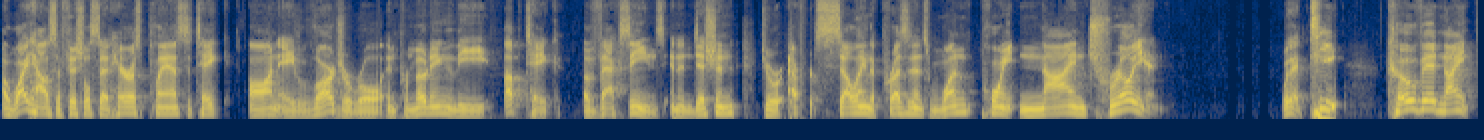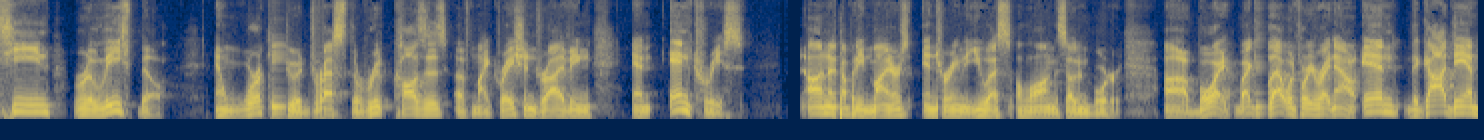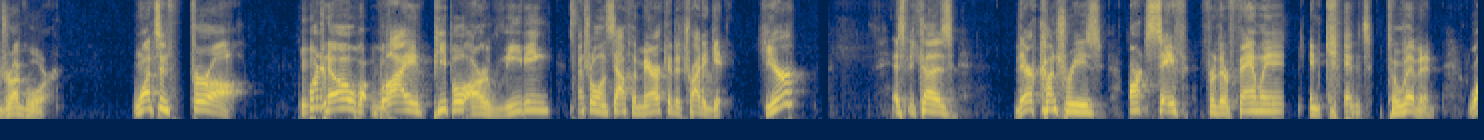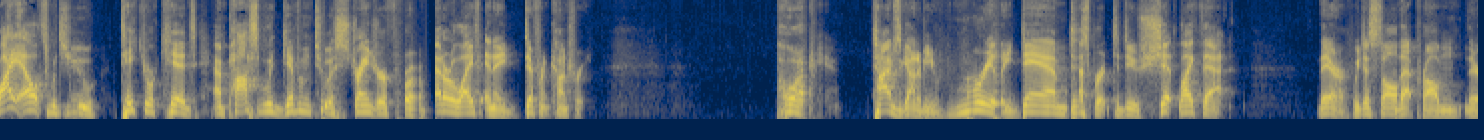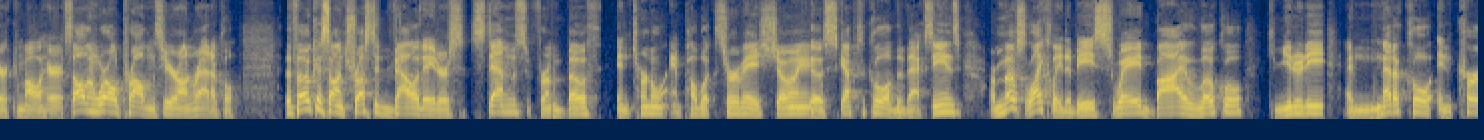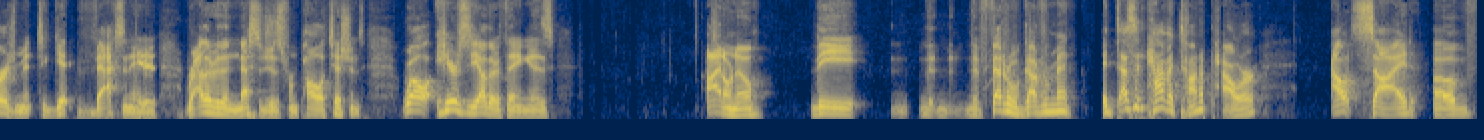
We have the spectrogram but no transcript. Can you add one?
A White House official said Harris plans to take on a larger role in promoting the uptake of vaccines, in addition to her efforts selling the president's 1.9 trillion with a T COVID 19 relief bill and working to address the root causes of migration driving an increase in unaccompanied minors entering the U.S. along the southern border. Uh, boy, I can that one for you right now. In the goddamn drug war, once and for all. You want to know why people are leaving Central and South America to try to get here? It's because their countries aren't safe for their families and kids to live in. Why else would you take your kids and possibly give them to a stranger for a better life in a different country? Boy, times got to be really damn desperate to do shit like that. There, we just solved that problem there, Kamala Harris. Solving world problems here on Radical. The focus on trusted validators stems from both internal and public surveys showing those skeptical of the vaccines are most likely to be swayed by local community and medical encouragement to get vaccinated rather than messages from politicians. Well, here's the other thing is I don't know. The the, the federal government it doesn't have a ton of power outside of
